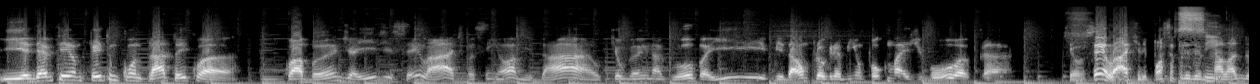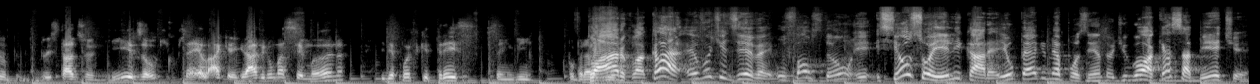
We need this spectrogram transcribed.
E ele deve ter feito um contrato aí com a, com a Band aí de, sei lá, tipo assim, ó, me dá o que eu ganho na Globo aí, me dá um programinha um pouco mais de boa pra, que eu, sei lá, que ele possa apresentar Sim. lá do, dos Estados Unidos, ou que, sei lá, que ele grave numa semana e depois fique três sem vir pro Brasil. Claro, claro. Claro, eu vou te dizer, velho, o Faustão, se eu sou ele, cara, eu pego e me aposento, eu digo, ó, quer saber, tchê?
